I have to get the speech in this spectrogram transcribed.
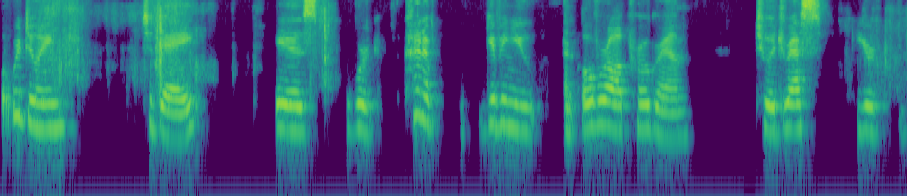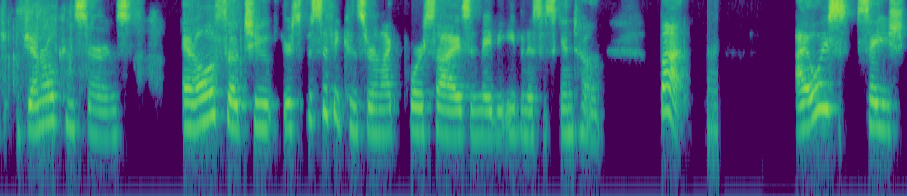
what we're doing today is we're kind of giving you an overall program to address your general concerns and also to your specific concern, like pore size and maybe even as a skin tone. But I always say you, sh-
